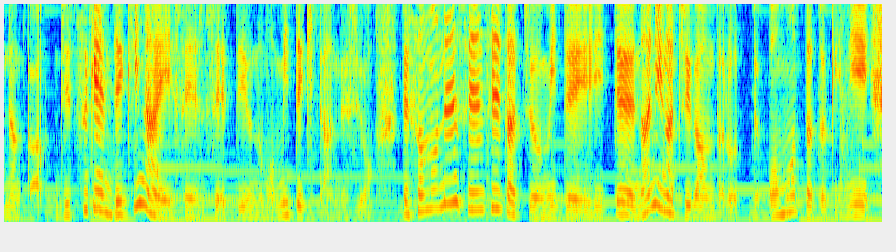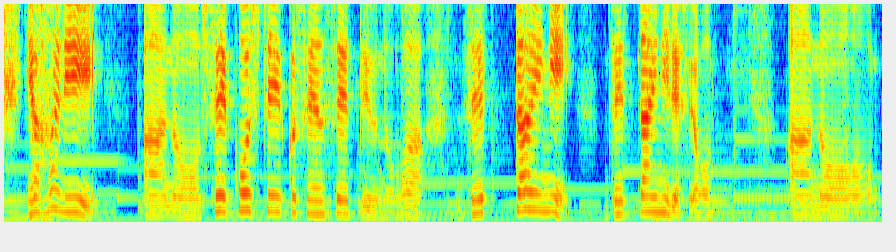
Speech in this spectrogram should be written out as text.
なんか実現できない先生っていうのも見てきたんですよ。でそのね先生たちを見ていて何が違うんだろうって思った時にやはりあの成功していく先生っていうのは絶対に絶対にですよあの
